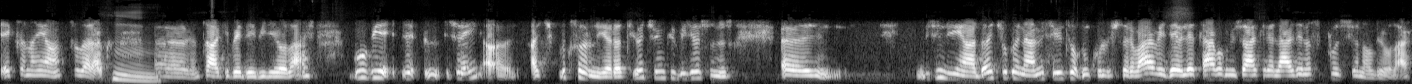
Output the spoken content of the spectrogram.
ekrana yansıtılarak hmm. e, takip edebiliyorlar. Bu bir şey açıklık sorunu yaratıyor çünkü biliyorsunuz e, bütün dünyada çok önemli sivil toplum kuruluşları var ve devletler bu müzakerelerde nasıl pozisyon alıyorlar?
